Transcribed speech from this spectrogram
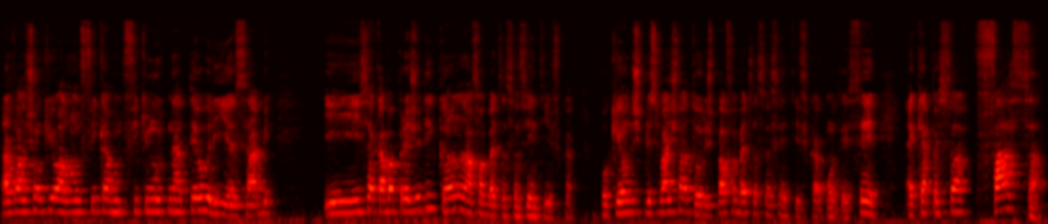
elas acham que o aluno fica, fique muito na teoria, sabe? E isso acaba prejudicando a alfabetização científica. Porque um dos principais fatores para a alfabetização científica acontecer é que a pessoa faça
